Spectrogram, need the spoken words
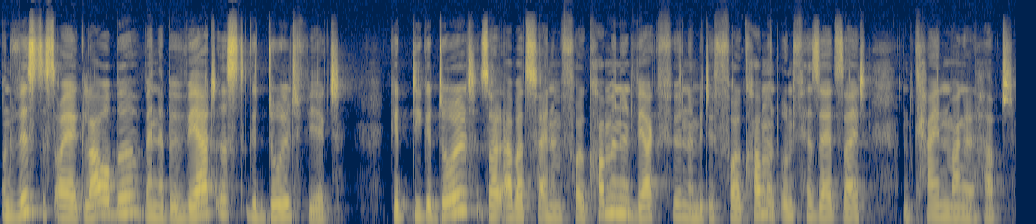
Und wisst, dass euer Glaube, wenn er bewährt ist, Geduld wirkt. Die Geduld soll aber zu einem vollkommenen Werk führen, damit ihr vollkommen und unversehrt seid und keinen Mangel habt.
